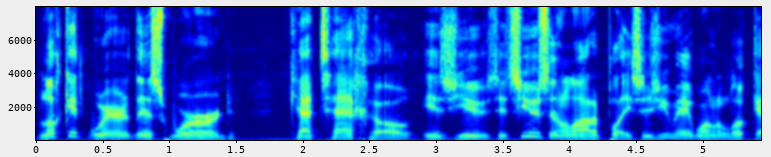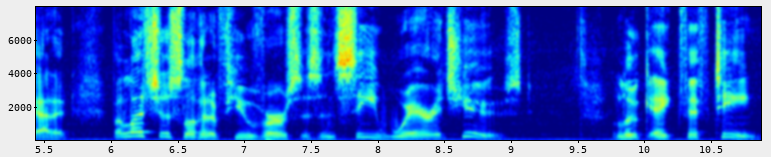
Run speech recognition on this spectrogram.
look at where this word katecho is used it's used in a lot of places you may want to look at it but let's just look at a few verses and see where it's used Luke 8:15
